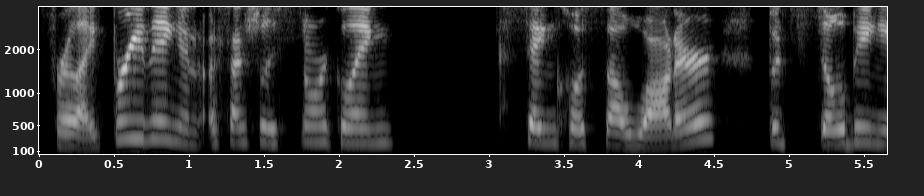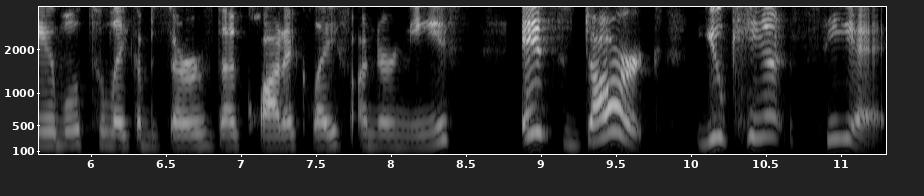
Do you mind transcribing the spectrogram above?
for like breathing and essentially snorkeling, staying close to the water, but still being able to like observe the aquatic life underneath. It's dark. You can't see it.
